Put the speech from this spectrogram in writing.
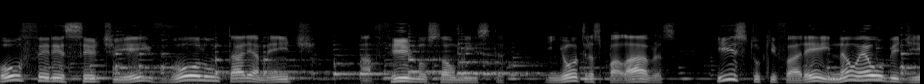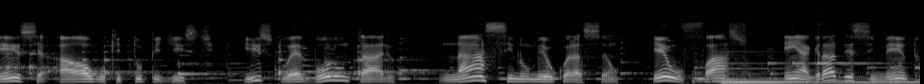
Oferecer-te-ei voluntariamente, afirma o salmista. Em outras palavras, isto que farei não é obediência a algo que tu pediste, isto é voluntário, nasce no meu coração eu o faço em agradecimento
